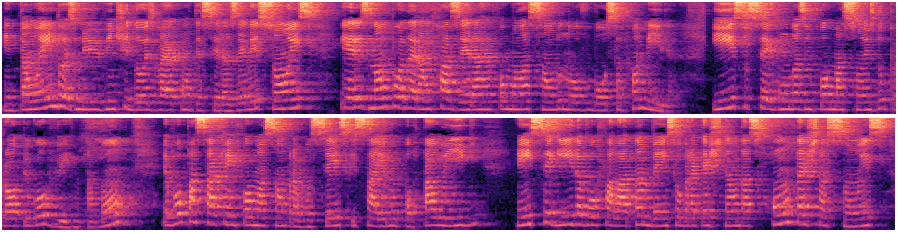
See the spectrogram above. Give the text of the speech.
Então, em 2022 vai acontecer as eleições e eles não poderão fazer a reformulação do novo Bolsa Família. Isso segundo as informações do próprio governo, tá bom? Eu vou passar aqui a informação para vocês que saiu no portal IG. Em seguida, vou falar também sobre a questão das contestações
